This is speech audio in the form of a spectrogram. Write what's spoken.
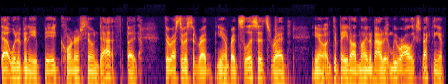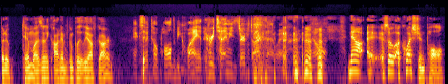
That would have been a big cornerstone death, but Yeah. the rest of us had read, you know, read solicits, read, you know, debate online about it, and we were all expecting it. But it, Tim wasn't. It caught him completely off guard. Yeah, 'cause I tell Paul to be quiet every time he starts talking that way. Like, no, Now, uh, so a question, Paul.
